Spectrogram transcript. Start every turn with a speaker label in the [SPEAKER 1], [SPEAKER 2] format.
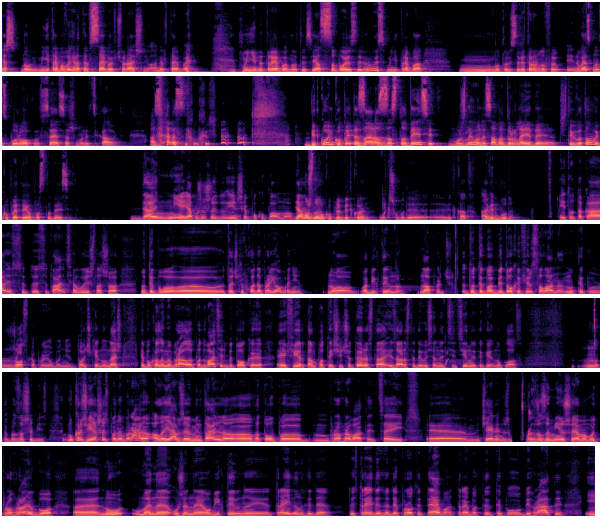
[SPEAKER 1] Я ж, ну, мені треба виграти в себе вчорашню, а не в тебе. Мені не треба. Ну, тобто, я з собою сорівнуюсь, мені треба ну, тобто, return of investments по року, все, все, що мене цікавить. А зараз слухай, біткоін купити зараз за 110, можливо, не саме дурна ідея. Чи ти готовий купити його по 110?
[SPEAKER 2] Да ні, я б уже щось інше покупав, мабуть.
[SPEAKER 1] Я, можливо, куплю біткоін, якщо буде е, відкат. А він буде.
[SPEAKER 2] І тут така ситуація вийшла, що ну, типу, е, точки входу пройобані. Ну, об'єктивно, напроч. Тут, типу, біток ефір Салана. ну, типу, жорстко пройобані точки. Ну, знаєш, типу, коли ми брали по 20 біток, е, ефір там по 1400, і зараз ти дивишся на ці ціни, і такий, ну клас. Ну, тебе зашибісь. Ну, коротше, я щось понабираю, але я вже ментально е, готов е, програвати цей е, челендж. Зрозумію, що я, мабуть, програю, бо е, ну, у мене вже не об'єктивний трейдинг іде. Тобто трейдинг іде проти тебе, треба типу обіграти. І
